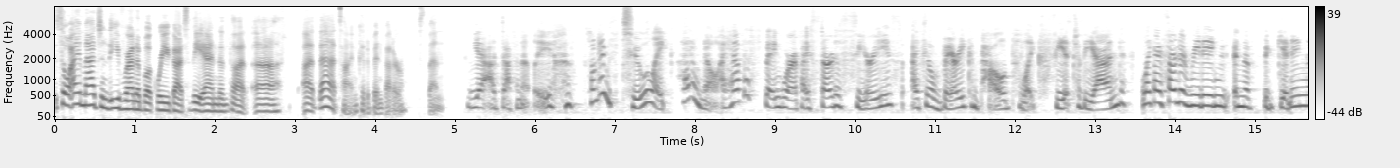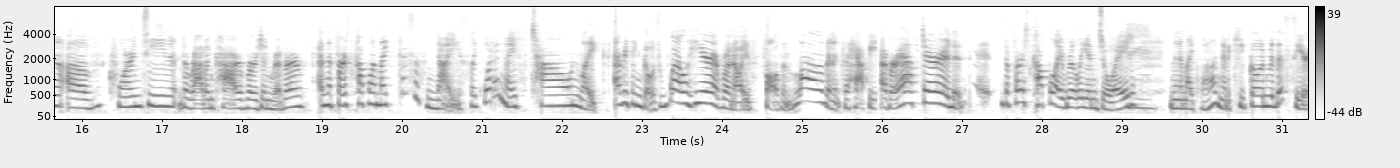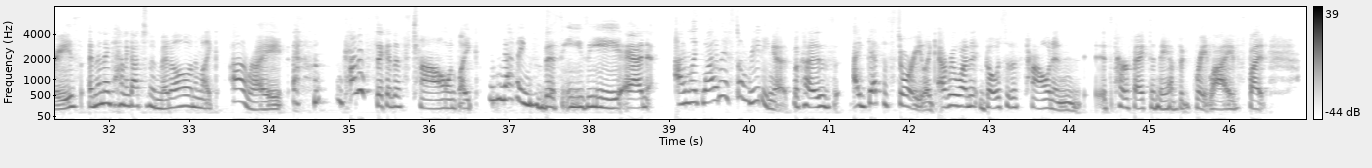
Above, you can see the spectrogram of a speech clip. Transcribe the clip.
So I imagine that you've read a book where you got to the end and thought, uh, at that time could have been better spent. Yeah, definitely. Sometimes too, like, I don't know. I have this thing where if I start a series, I feel very compelled to like see it to the end. Like I started reading in the beginning of quarantine, the Robyn Carr Virgin River. And the first couple, I'm like, this is nice. Like, what a nice town. Like everything goes well here. Everyone always falls in love and it's a happy ever after. And it, it, the first couple I really enjoyed. Mm. And then I'm like, well, I'm going to keep going with this series. And then I kind of got to the middle and I'm like, all right. I'm kind of sick of this town. Like, nothing's this easy. And I'm like, why am I still reading it? Because I get the story. Like, everyone goes to this town and it's perfect and they have the great lives. But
